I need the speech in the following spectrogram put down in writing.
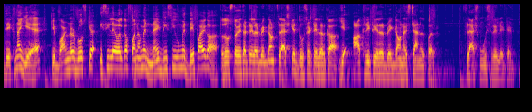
देखना यह है कि वार्नर ब्रोस क्या इसी लेवल का फन हमें नए डीसीयू में दे पाएगा? तो दोस्तों, ये था ट्रेलर ब्रेकडाउन फ्लैश के दूसरे ट्रेलर का। ये आखिरी ट्रेलर ब्रेकडाउन है इस चैनल पर। फ्लैश मूवी से रिलेटेड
